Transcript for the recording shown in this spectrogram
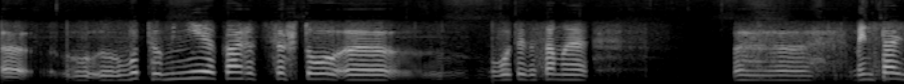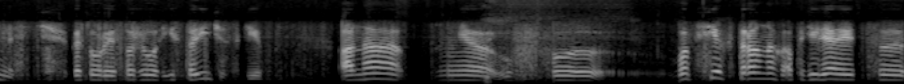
Э, вот мне кажется, что э, вот эта самая ментальность, которая сложилась исторически, она э, в, во всех странах определяет э,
